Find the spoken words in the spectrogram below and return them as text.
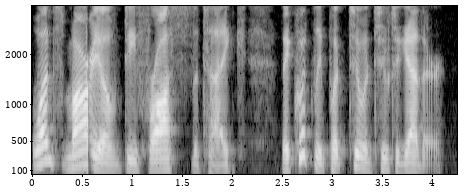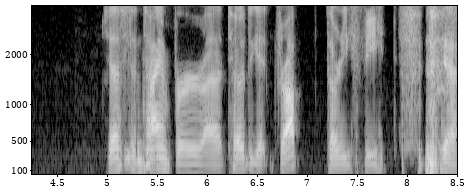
Once Mario defrosts the tyke, they quickly put two and two together. Just in time for uh, Toad to get dropped 30 feet. Yeah.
